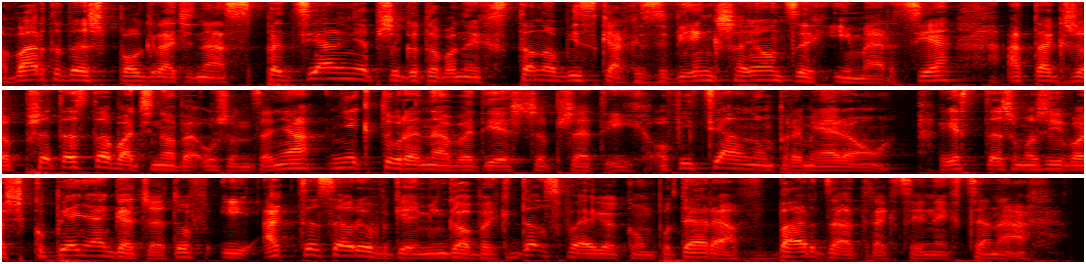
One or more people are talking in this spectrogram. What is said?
Warto też pograć na specjalnie przygotowanych stanowiskach zwiększających imersję, a także przetestować nowe urządzenia, niektóre nawet jeszcze przed ich oficjalną premierą. Jest też możliwość kupienia gadżetów i akcesoriów gamingowych do swojego komputera w bardzo atrakcyjnych cenach.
